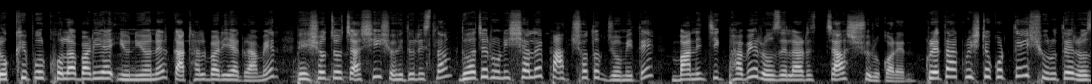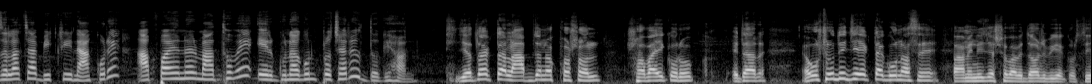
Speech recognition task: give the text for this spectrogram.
লক্ষ্মীপুর খোলাবাড়িয়া ইউনিয়নের কাঁঠালবাড়িয়া গ্রামের ভেষজ চাষি শহীদুল ইসলাম দু হাজার উনিশ সালে পাঁচ শতক জমিতে বাণিজ্যিকভাবে রোজেলার চাষ শুরু করেন। ক্রেতা আকৃষ্ট করতে শুরুতে রোজেলা চা বিক্রি না করে আপ্যায়নের মাধ্যমে এর গুণাগুণ প্রচারে উদ্যোগী হন। যেহেতু একটা লাভজনক ফসল, সবাই করুক, এটার ওষুধি যে একটা গুণ আছে, আমি নিজস্বভাবে দশ বিঘা করছি,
